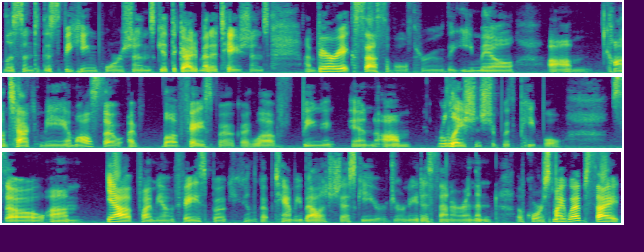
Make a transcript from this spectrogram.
listen to the speaking portions, get the guided meditations. I'm very accessible through the email. Um, contact me. I'm also, I love Facebook. I love being in um, relationship with people. So, um, yeah, find me on Facebook. You can look up Tammy Baliszewski or Journey to Center. And then, of course, my website.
